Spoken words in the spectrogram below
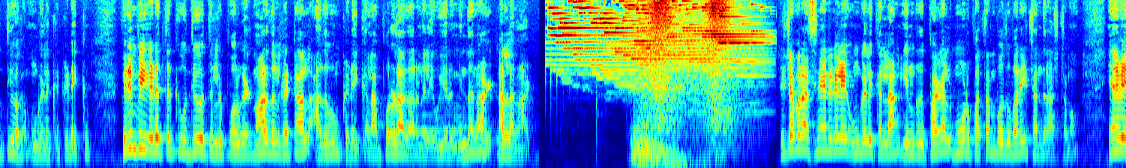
உத்தியோகம் உங்களுக்கு கிடைக்கும். விரும்பிய இடத்திற்கு உத்தியோகத்தில் இருப்பவர்கள் மாறுதல் கேட்டால் அதுவும் கிடைக்கலாம். பொருளாதார நிலை உயரும். இந்த நாள் நல்ல நாள். ரிஷபராசி நேர்களே உங்களுக்கெல்லாம் இன்று பகல் மூணு பத்தொம்போது வரை சந்திராஷ்டமம். எனவே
